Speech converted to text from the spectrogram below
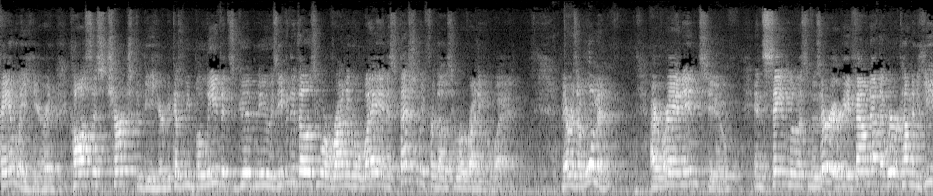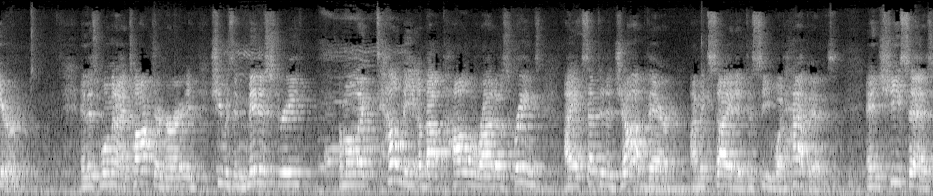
family here and caused this church to be here because we believe it's good news, even to those who are running away, and especially for those who are running away. There was a woman I ran into in St. Louis, Missouri. We had found out that we were coming here. And this woman, I talked to her, and she was in ministry I'm all like, tell me about Colorado Springs. I accepted a job there. I'm excited to see what happens. And she says,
